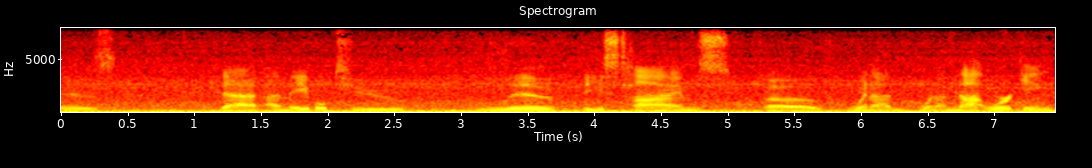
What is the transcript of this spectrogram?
is that I'm able to live these times of when I'm when I'm not working,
